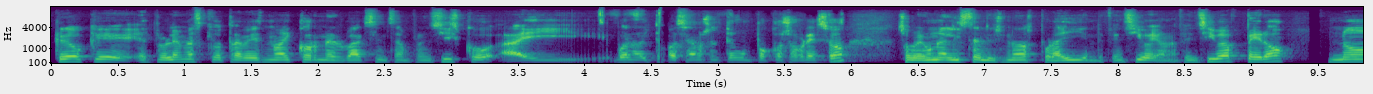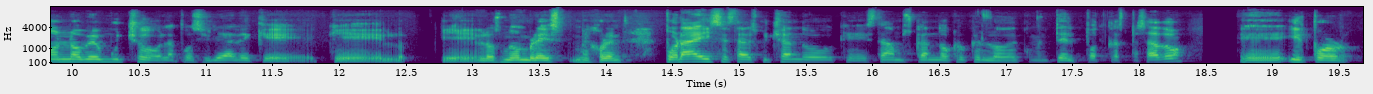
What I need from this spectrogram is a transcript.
Creo que el problema es que otra vez no hay cornerbacks en San Francisco. Hay, bueno, ahorita pasamos el tema un poco sobre eso, sobre una lista de lesionados por ahí en defensiva y en ofensiva, pero no, no veo mucho la posibilidad de que, que los nombres mejoren. Por ahí se estaba escuchando que estaban buscando, creo que lo comenté el podcast pasado, eh, ir por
